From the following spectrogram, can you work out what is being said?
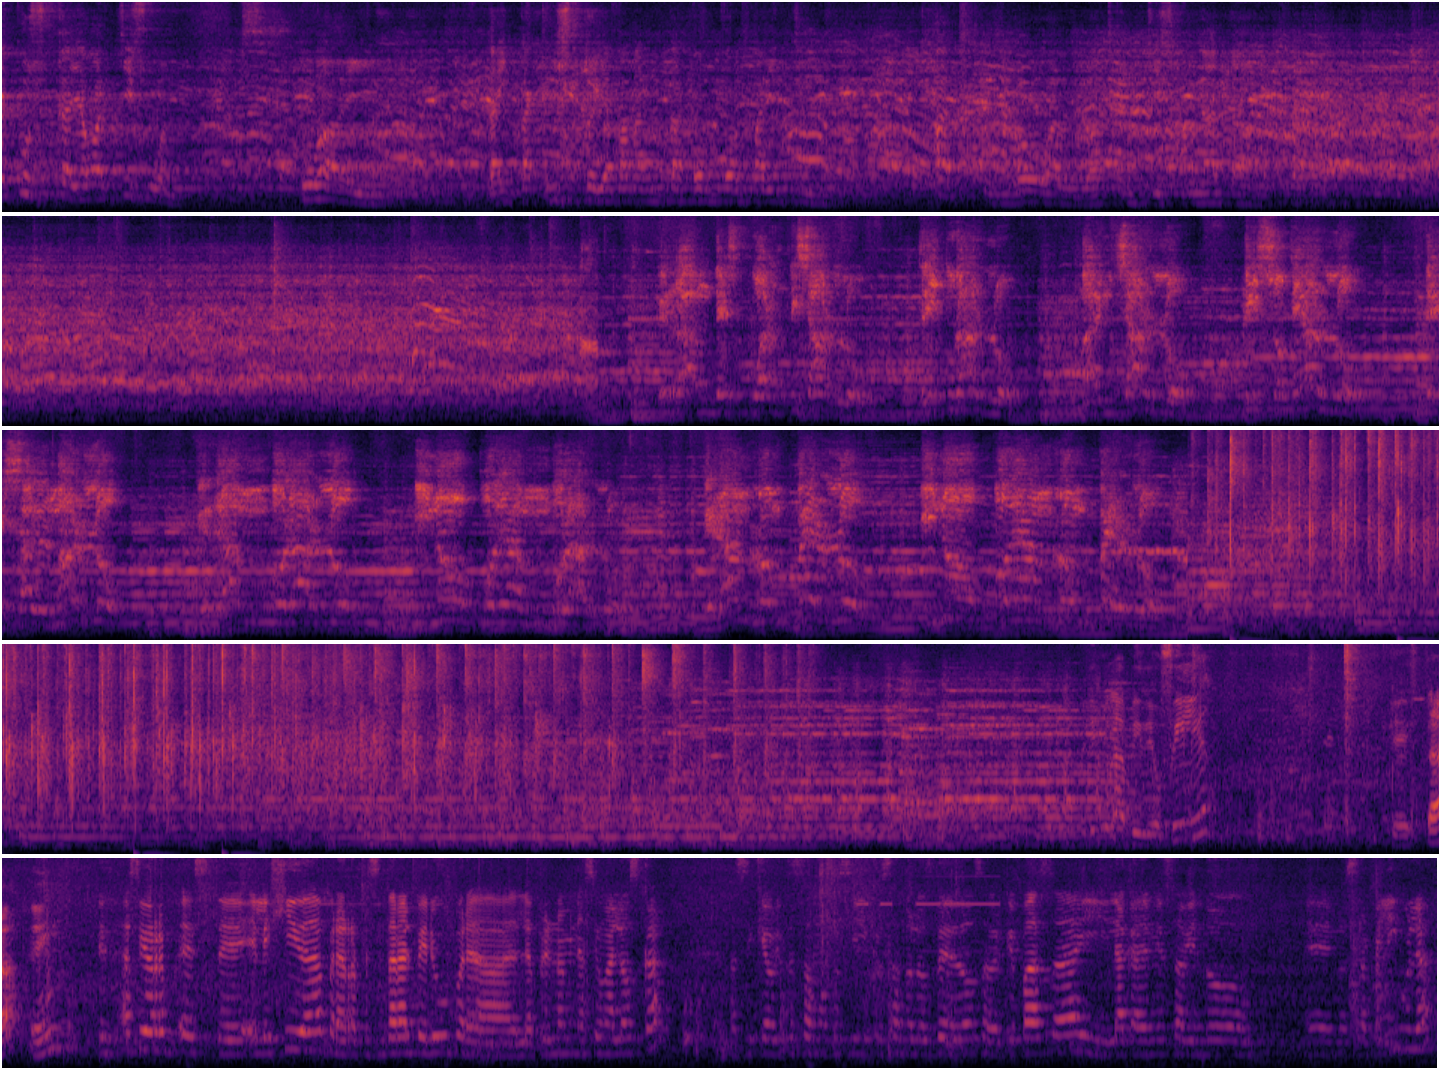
Kay Pachacuska y Abarchisuan, Tuay, Taita Cristo y Apamanta con Corpariti, Atun Roal, Apunchiskunata, Querrán descuartizarlo, triturarlo, mancharlo, pisotearlo, desalmarlo. Querrán está en Ha sido este, elegida para representar al Perú para la prenominación al Oscar. Así que ahorita estamos así cruzando los dedos a ver qué pasa y la academia está viendo eh, nuestra película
